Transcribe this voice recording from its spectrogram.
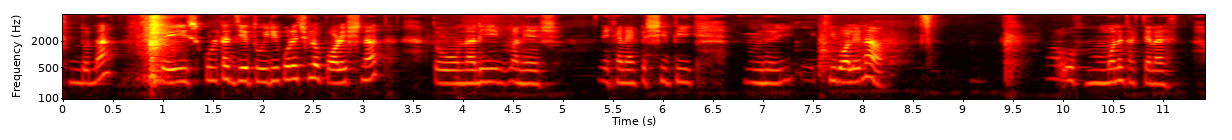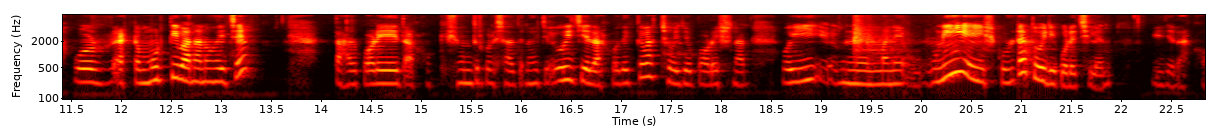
সুন্দর না? তো এই স্কুলটা যে তৈরি করেছিল পরেশনাথ, তো ওনারই মানে এখানে একটা স্মৃতি কি বলে না? মনে থাকছে না। ওর একটা মূর্তি বানানো হয়েছে। তারপরে দেখো কি সুন্দর করে সাজানো হয়েছে। ওই যে দেখো, দেখতে পাচ্ছ? ওই যে পরেশনাথ। ওই মানে উনি এই স্কুলটা তৈরি করেছিলেন। এই যে দেখো।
